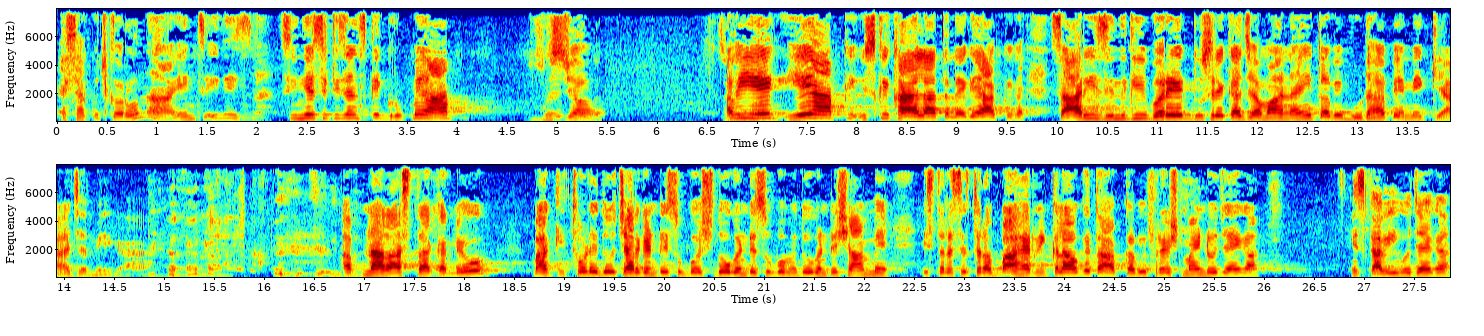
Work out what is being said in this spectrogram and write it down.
ऐसा कुछ करो ना इन सीनियर सिटीजन्स के ग्रुप में आप घुस जाओ। अभी ये ये आपकी इसके ख्यालात लगे आपके ख्याल सारी ज़िंदगी भर एक दूसरे का जमा नहीं तो अभी बुढ़ापे में क्या जमेगा? अपना रास्ता कर लो। बाकी थोड़े दो चार घंटे सुबह दो घंटे सुबह में दो घंटे शाम में इस तरह से थोड़ा बाहर निकल आओगे तो आपका भी फ्रेश माइंड हो जाएगा इसका भी हो जाएगा।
